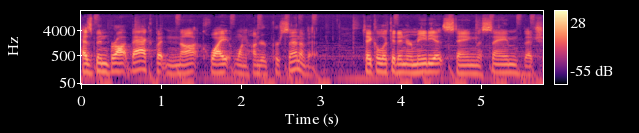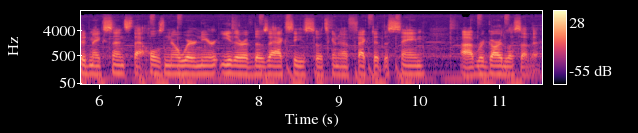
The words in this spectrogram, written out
has been brought back, but not quite 100% of it. Take a look at intermediate, staying the same. That should make sense. That hole's nowhere near either of those axes, so it's gonna affect it the same uh, regardless of it.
